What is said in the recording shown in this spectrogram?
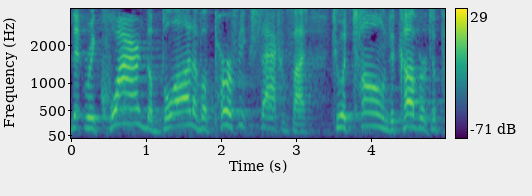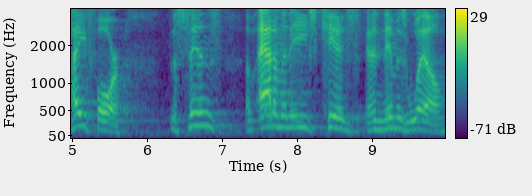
that required the blood of a perfect sacrifice to atone, to cover, to pay for the sins of Adam and Eve's kids and them as well,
